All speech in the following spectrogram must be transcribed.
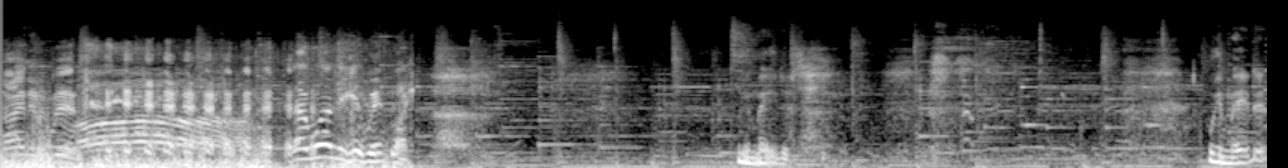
nine and a bit. Ah. No wonder you went like. We made it. We made it.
